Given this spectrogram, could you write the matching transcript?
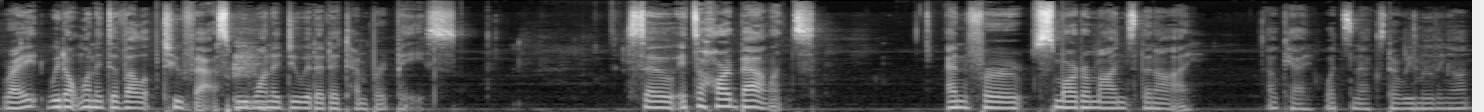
Right? We don't want to develop too fast. We want to do it at a tempered pace. So it's a hard balance. And for smarter minds than I. Okay, what's next? Are we moving on?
